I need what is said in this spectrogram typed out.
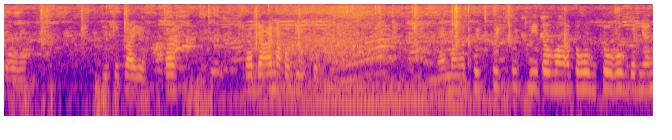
So, dito tayo. So, dadaan ako dito. May mga quick, quick, quick dito, mga tuhog-tuhog, ganyan.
